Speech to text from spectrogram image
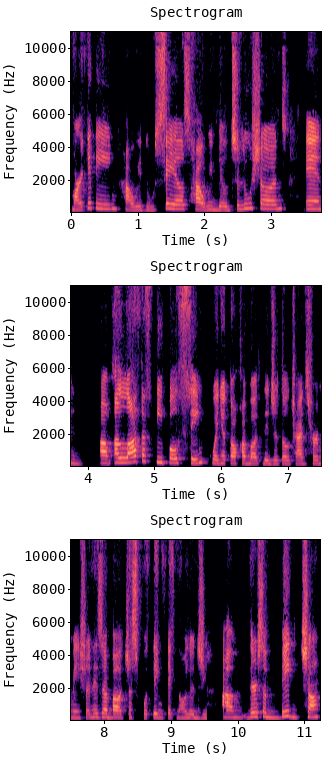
marketing, how we do sales, how we build solutions, and um, a lot of people think when you talk about digital transformation is about just putting technology. Um, there's a big chunk,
